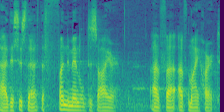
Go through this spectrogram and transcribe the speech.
uh, this is the, the fundamental desire of, uh, of my heart.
